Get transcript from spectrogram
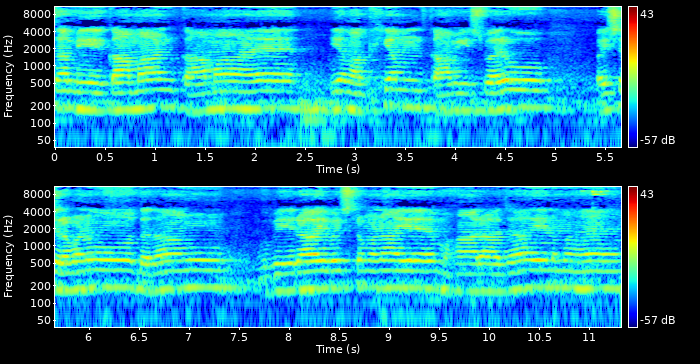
समे मे कामान् कामाय यमह्यं कामेश्वरो, वैश्रवणो ददानु, कुबेराय वैश्रवणाय, महाराजाय नमः।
